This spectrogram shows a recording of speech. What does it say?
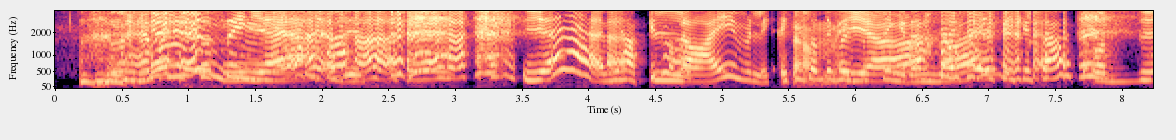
Jeg får lyst til å synge! Yeah, vi har ikke noe Live, liksom. Ikke sant, de får lyst til å synge den live, ikke sant? Og du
